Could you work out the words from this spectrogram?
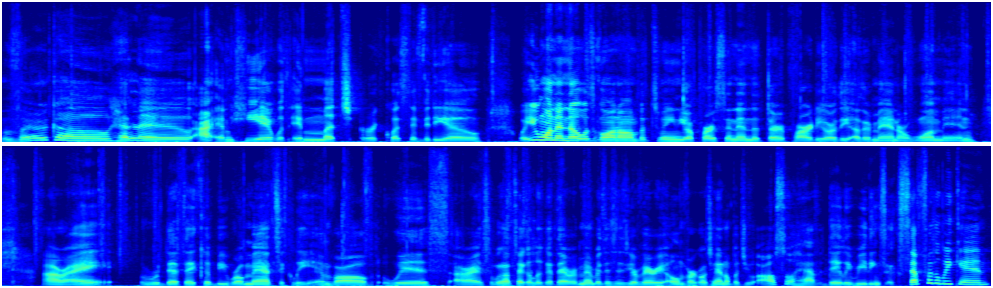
Virgo, hello. I am here with a much requested video where you want to know what's going on between your person and the third party or the other man or woman. All right that they could be romantically involved with. All right, so we're going to take a look at that. Remember, this is your very own Virgo channel, but you also have daily readings, except for the weekend,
